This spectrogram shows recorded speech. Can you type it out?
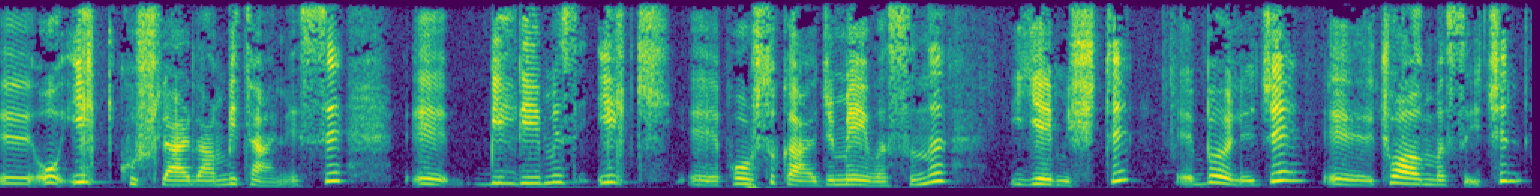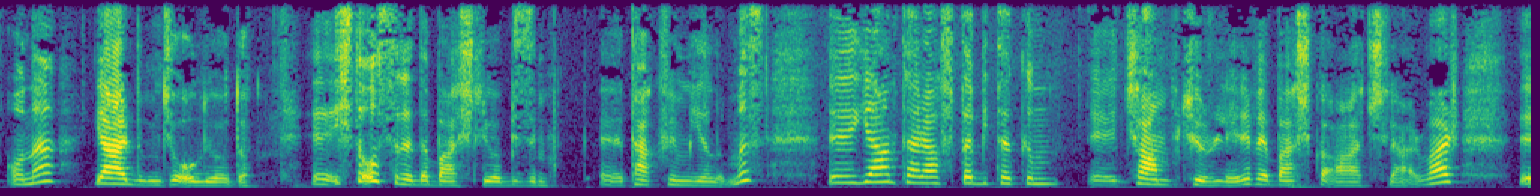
e, o ilk kuşlardan bir tanesi e, bildiğimiz ilk e, porsuk ağacı meyvasını yemişti. E, böylece e, çoğalması için ona yardımcı oluyordu. E, işte o sırada başlıyor bizim e, takvim yılımız. E, yan tarafta bir takım e, çam türleri ve başka ağaçlar var e,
